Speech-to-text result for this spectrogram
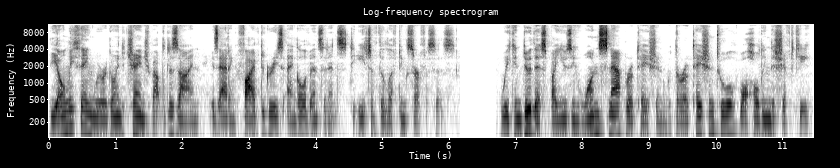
The only thing we were going to change about the design is adding 5 degrees angle of incidence to each of the lifting surfaces. We can do this by using one snap rotation with the rotation tool while holding the shift key.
